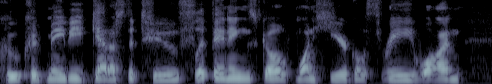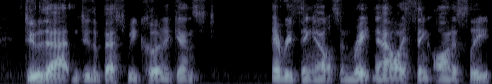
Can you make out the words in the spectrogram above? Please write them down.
who could maybe get us the two, flip innings, go one here, go three, one, do that, and do the best we could against everything else. And right now, I think honestly,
